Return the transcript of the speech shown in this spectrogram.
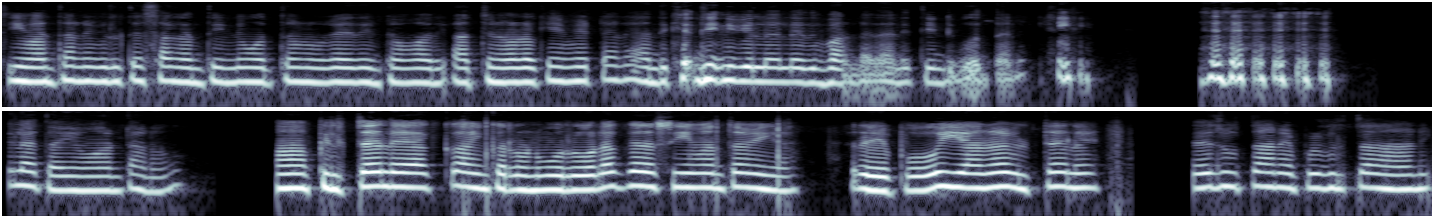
సీమంతాన్ని పిలితే సగం తిండి మొత్తం నువ్వే తింటావు మరి. వచ్చిన వాళ్ళకి ఏం పెట్టాలి? అందుకే దీన్ని వెళ్ళలేదు బండదాన్ని తిండిపోతాను తిండి పోతాను ఇలా ఏమంటాను పిలుస్తాలే అక్క ఇంకా రెండు మూడు రోజులకు కదా సీమంతం ఇక. రేపు ఇవాళ పిలుస్తాలే అదే చూస్తాను ఎప్పుడు పిలుస్తానా అని.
